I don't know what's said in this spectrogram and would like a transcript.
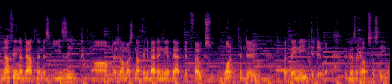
Nothing about them is easy. Um, there's almost nothing about any of that that folks want to do, but they need to do it because it helps us heal.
